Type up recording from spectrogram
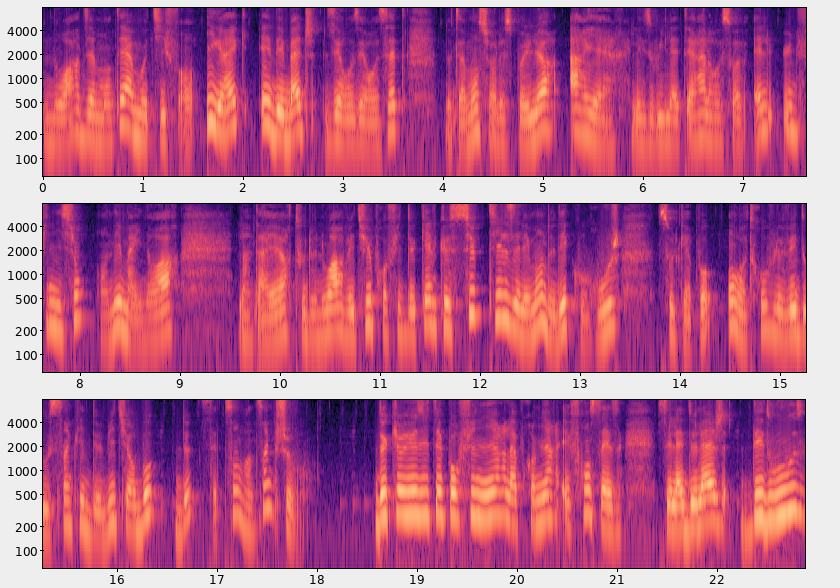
noires diamantées à motif en Y et des badges 007, notamment sur le spoiler arrière. Les ouïes latérales reçoivent, elles, une finition en émail noir. L'intérieur, tout de noir vêtu, profite de quelques subtils éléments de déco rouge. Sous le capot, on retrouve le V12 5 litres de biturbo de 725 chevaux. Deux curiosités pour finir, la première est française. C'est la de l'âge D12.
